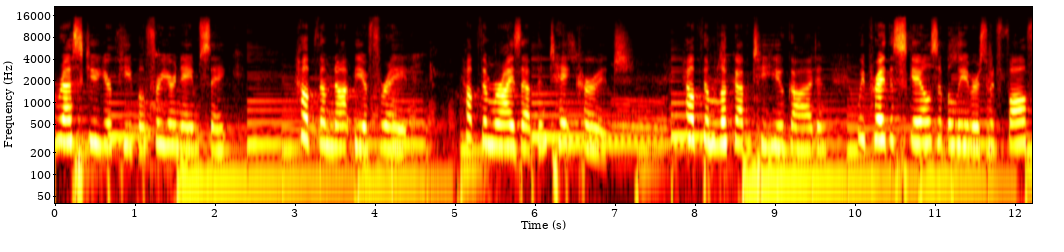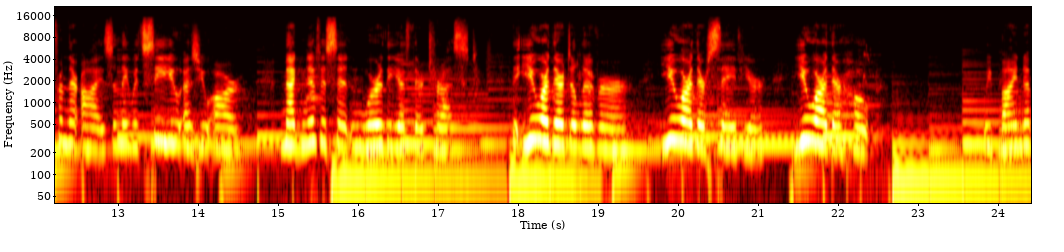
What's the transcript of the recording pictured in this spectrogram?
Rescue your people for your name's sake. Help them not be afraid. Help them rise up and take courage. Help them look up to you, God. And we pray the scales of believers would fall from their eyes and they would see you as you are, magnificent and worthy of their trust. that you are their deliverer, you are their Savior, you are their hope. We bind up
